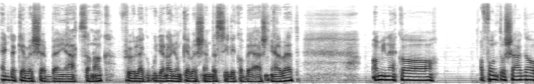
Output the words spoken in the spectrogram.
egyre kevesebben játszanak, főleg ugye nagyon kevesen beszélik a beás nyelvet, aminek a, a fontossága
